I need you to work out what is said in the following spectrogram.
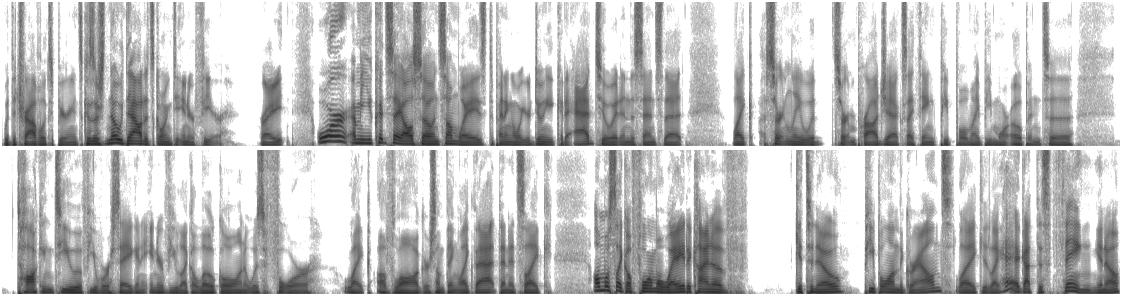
with the travel experience? Because there's no doubt it's going to interfere, right? Or, I mean, you could say also in some ways, depending on what you're doing, you could add to it in the sense that, like, certainly with certain projects, I think people might be more open to, talking to you if you were say going to interview like a local and it was for like a vlog or something like that then it's like almost like a formal way to kind of get to know people on the ground. Like you're like, hey, I got this thing, you know,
